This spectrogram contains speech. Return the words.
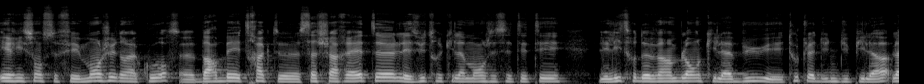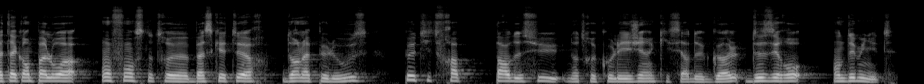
Hérisson se fait manger dans la course. Euh, Barbet tracte euh, sa charrette, les huîtres qu'il a mangées cet été, les litres de vin blanc qu'il a bu et toute la dune du Pila. L'attaquant palois enfonce notre basketteur dans la pelouse. Petite frappe par-dessus notre collégien qui sert de goal. 2-0 en deux minutes.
